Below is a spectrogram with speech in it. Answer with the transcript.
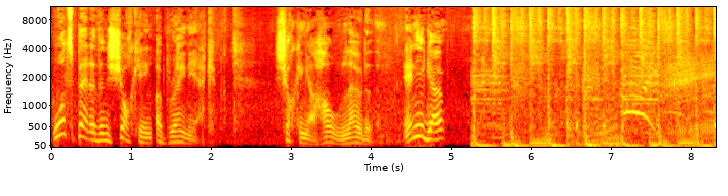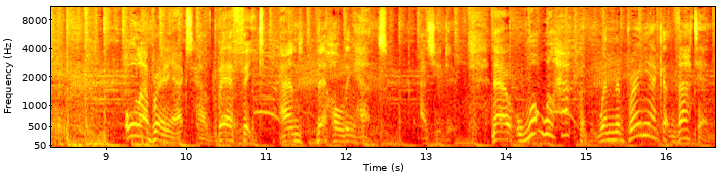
What's better than shocking a brainiac? Shocking a whole load of them. In you go. All our brainiacs have bare feet and they're holding hands, as you do. Now, what will happen when the brainiac at that end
